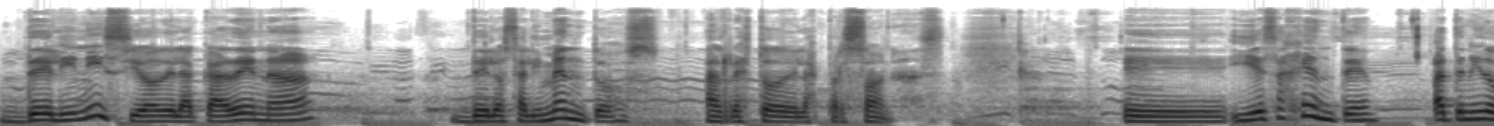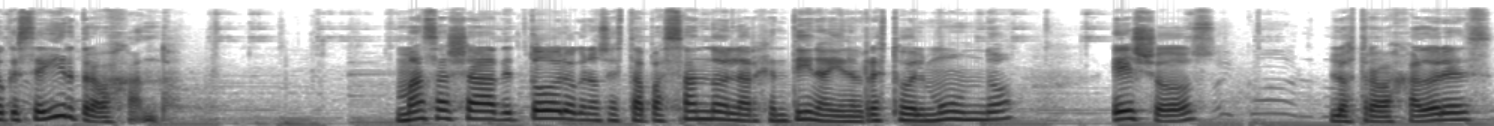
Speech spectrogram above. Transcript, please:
del inicio de la cadena de los alimentos al resto de las personas. Eh, y esa gente ha tenido que seguir trabajando. Más allá de todo lo que nos está pasando en la Argentina y en el resto del mundo, ellos los trabajadores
